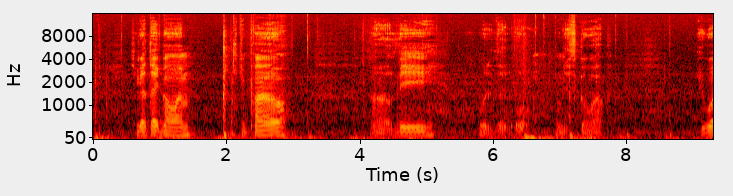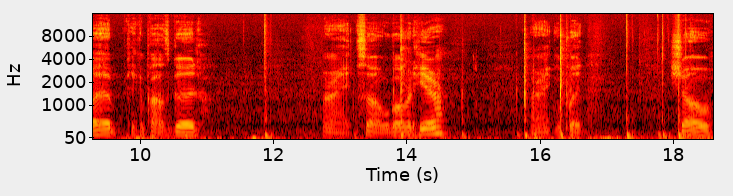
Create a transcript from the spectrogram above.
So we got that going. Compile. Uh, v. What is it? Oh, let me just go up. Web. Okay, compile's good. Alright, so we'll go over to here. Alright, we'll put show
